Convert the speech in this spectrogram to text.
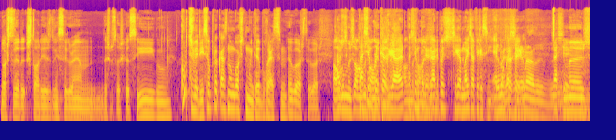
Gosto de ver histórias do Instagram das pessoas que eu sigo. Curtes ver isso? Eu por acaso não gosto muito, aborrece-me. Eu gosto, eu gosto. Sabes, Algumas, Estás algumas sempre a carregar, estás sempre a carregar e depois chega a meio e já fica assim. Eu não "Epá, já carrego chega." nada. Já chega. Mas,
